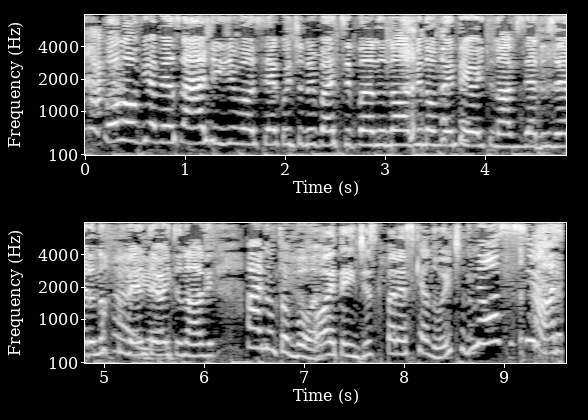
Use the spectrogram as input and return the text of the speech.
Vamos ouvir a mensagem de você. Continue participando. 998-900-989. Ai, não tô boa. Olha, tem dias que parece que é noite, né? Nossa senhora!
